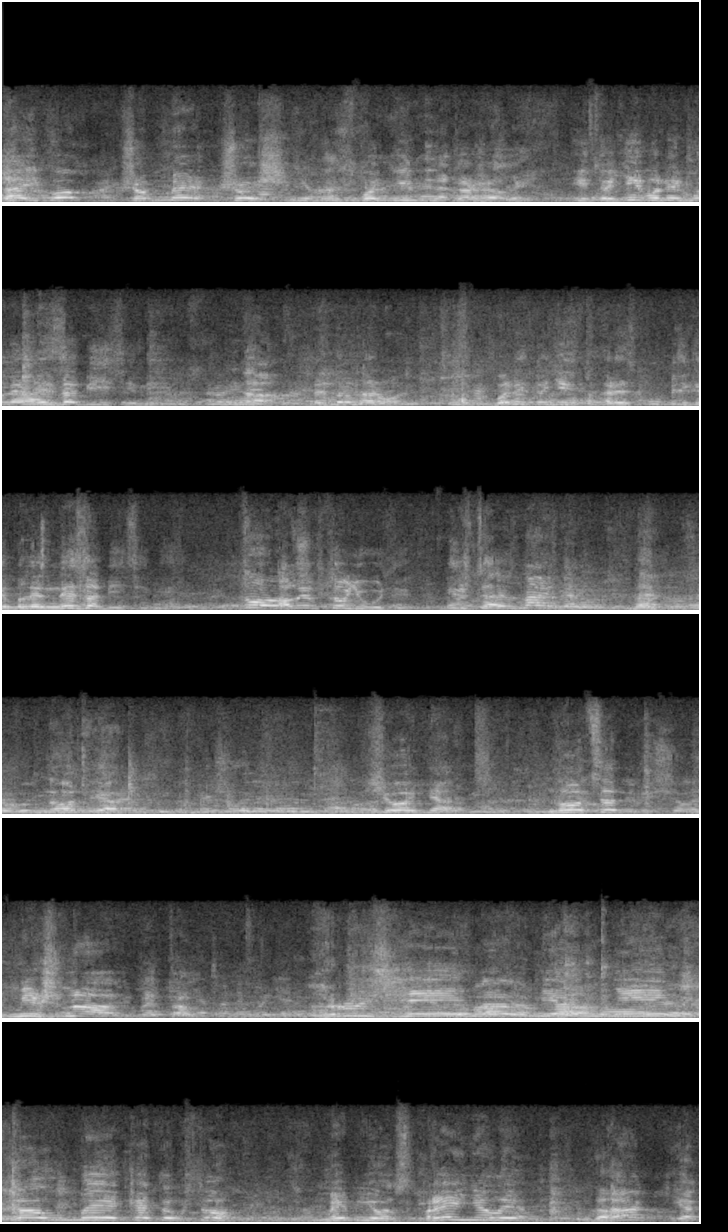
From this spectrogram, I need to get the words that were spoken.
Дай Бог, щоб ми щось подібне дожили. І тоді вони були. Петро Мирон. Вони тоді республіки були независимі. Але в Союзі. І ж це знаєте, ну, от я сьогодні, ну це між нас би там грузин, армянин, калмик, то хто. Ми б його сприйняли так, як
